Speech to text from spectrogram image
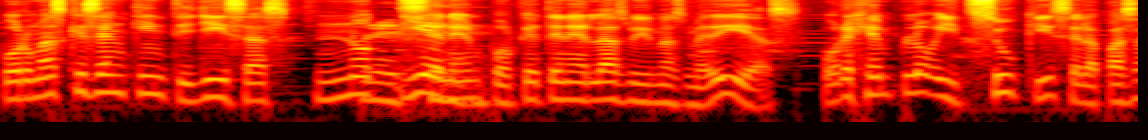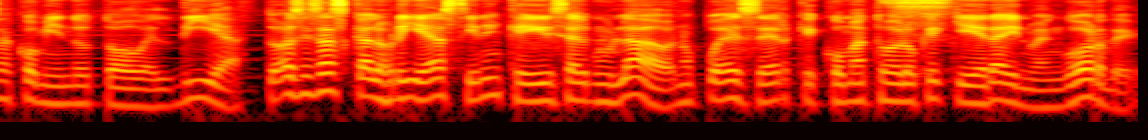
Por más que sean quintillizas, no tienen por qué tener las mismas medidas. Por ejemplo, Itsuki se la pasa comiendo todo el día. Todas esas calorías tienen que irse a algún lado. No puede ser que coma todo lo que quiera y no engorde.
